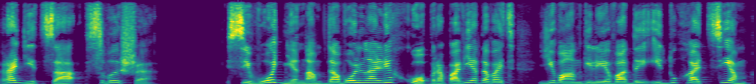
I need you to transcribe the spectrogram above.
родиться свыше. Сегодня нам довольно легко проповедовать Евангелие воды и духа тем,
